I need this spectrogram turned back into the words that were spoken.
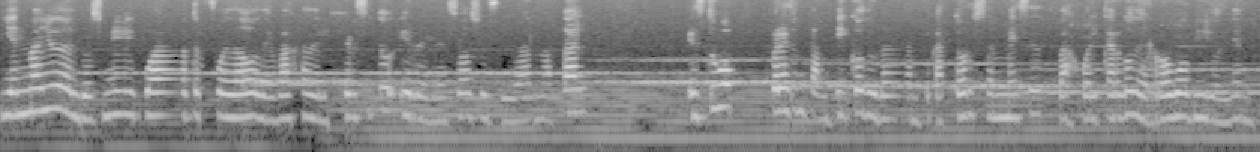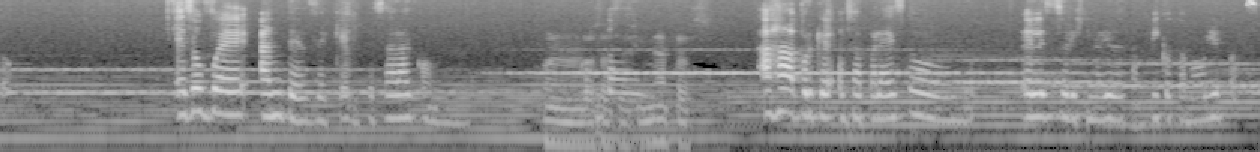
Y en mayo del 2004 fue dado de baja del ejército y regresó a su ciudad natal. Estuvo preso en Tampico durante 14 meses bajo el cargo de robo violento. Eso fue antes de que empezara con... Con los asesinatos. Ajá, porque, o sea, para esto él es originario de Tampico, Tamaulipas.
